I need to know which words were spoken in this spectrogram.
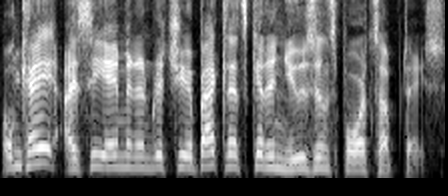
Okay, I see Eamon and Richie are back. Let's get a news and sports update.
